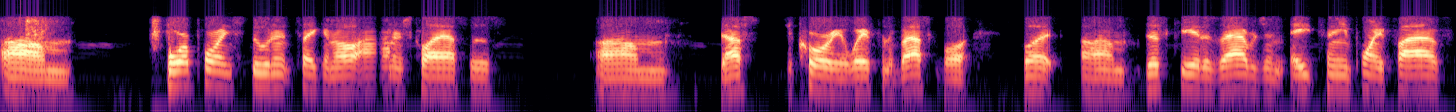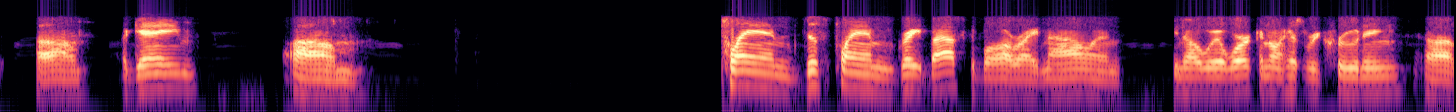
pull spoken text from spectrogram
Um, four point student taking all honors classes. Um, that's Ja'Cory away from the basketball. But um, this kid is averaging 18.5 um, a game. Um, playing just playing great basketball right now, and you know we're working on his recruiting. Uh,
